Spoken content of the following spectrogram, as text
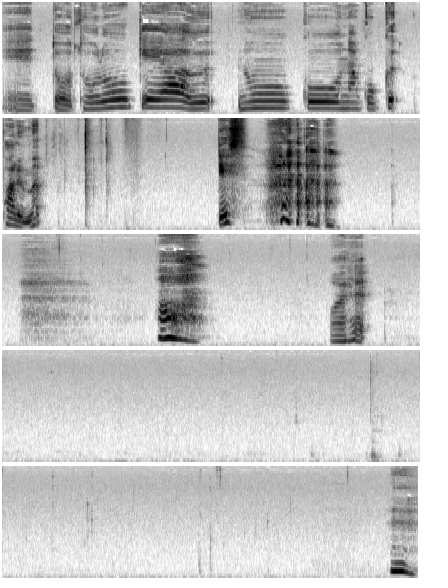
えーっととろけ合う濃厚なコクパルムです。はあおいしい。うん。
